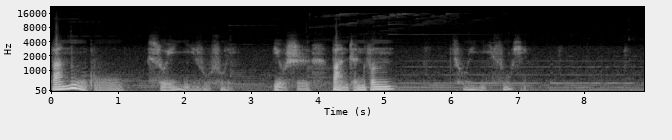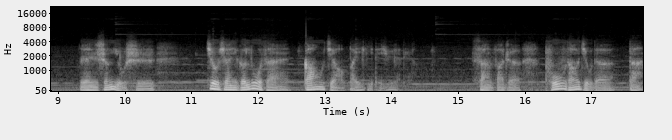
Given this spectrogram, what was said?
伴暮鼓。随你入睡，有时伴晨风，催你苏醒。人生有时就像一个落在高脚杯里的月亮，散发着葡萄酒的淡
